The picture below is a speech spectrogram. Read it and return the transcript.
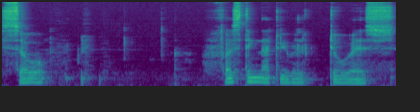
so first thing that we will do is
